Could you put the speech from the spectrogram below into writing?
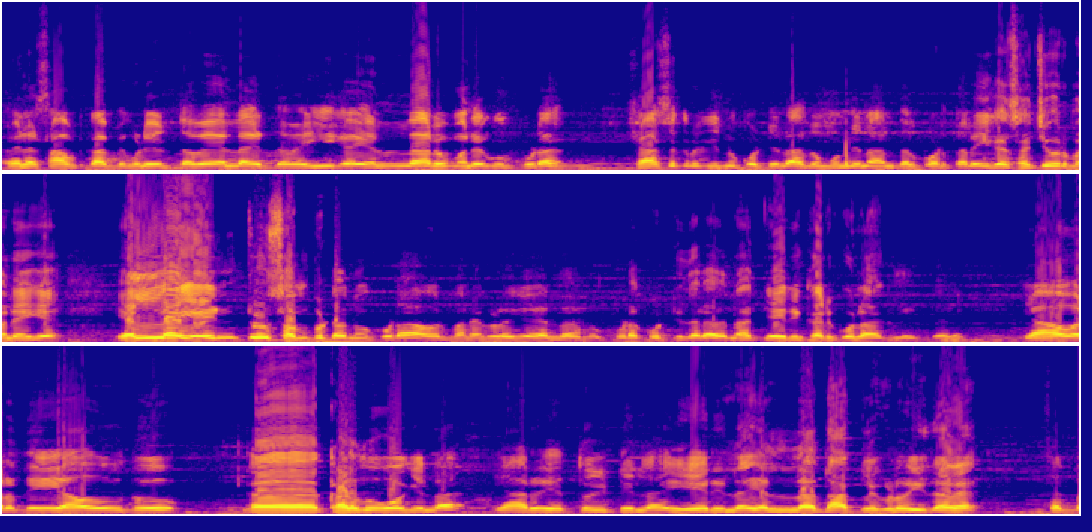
ಅವೆಲ್ಲ ಸಾಫ್ಟ್ ಕಾಪಿಗಳು ಇರ್ತವೆ, ಎಲ್ಲ ಇರ್ತವೆ. ಈಗ ಎಲ್ಲರೂ ಮನೆಗೂ ಕೂಡ ಶಾಸಕರಿಗೆ ಇನ್ನೂ ಕೊಟ್ಟಿಲ್ಲ, ಅದು ಮುಂದಿನ ಹಂತದಲ್ಲಿ ಕೊಡ್ತಾರೆ. ಈಗ ಸಚಿವರ ಮನೆಗೆ ಎಲ್ಲ ಎಂಟು ಸಂಪುಟನೂ ಕೂಡ ಅವ್ರ ಮನೆಗಳಿಗೆ ಎಲ್ಲನೂ ಕೂಡ ಕೊಟ್ಟಿದ್ದಾರೆ. ಅದನ್ನು ಅಧ್ಯಯನಕ್ಕೆ ಅನುಕೂಲ ಆಗಲಿ ಅಂತೇಳಿ ಯಾವ ವರದಿ, ಯಾವುದು ಕಳೆದು ಹೋಗಿಲ್ಲ, ಯಾರು ಎತ್ತು ಇಟ್ಟಿಲ್ಲ, ಏನಿಲ್ಲ, ಎಲ್ಲ ದಾಖಲೆಗಳು ಇದ್ದಾವೆ. ಸದ್ಮ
